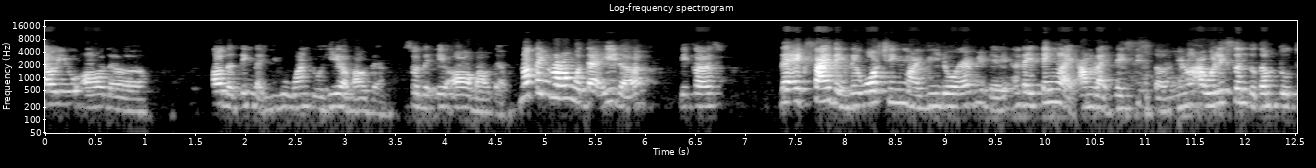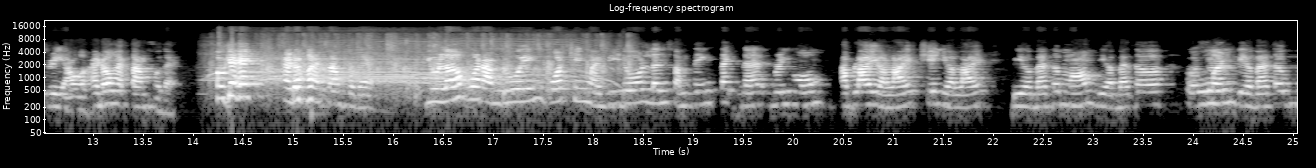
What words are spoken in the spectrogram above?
tell you all the all the things that you want to hear about them. So they hear all about them. Nothing wrong with that either, because they're exciting. They're watching my video every day and they think like I'm like their sister. You know, I will listen to them two, three hours. I don't have time for that. Okay? I don't have time for that. You love what I'm doing, watching my video, learn something, take that, bring home, apply your life, change your life, be a better mom, be a better woman, be a better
